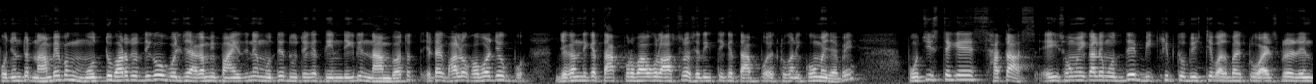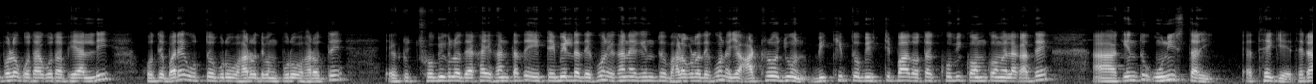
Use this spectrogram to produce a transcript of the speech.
পর্যন্ত নামবে এবং মধ্য ভারতের দিকেও বলছে আগামী পাঁচ দিনের মধ্যে দু থেকে তিন ডিগ্রি নামবে। অর্থাৎ এটা ভালো খবর যে, যেখান থেকে তাপ প্রবাহগুলো আসলো, সেদিক থেকে তাপ একটুখানি কমে যাবে। পঁচিশ থেকে সাতাশ, এই সময়কালের মধ্যে বিক্ষিপ্ত বৃষ্টিপাত বা একটু ওয়াইড স্প্রেড রেনফলও কোথাও কোথাও ফেয়ারলি হতে পারে। উত্তর পূর্ব ভারত এবং পূর্ব ভারতে একটু ছবিগুলো দেখা এখানটাতে, এই টেবিলটা দেখুন, এখানে কিন্তু ভালো করে দেখুন, এই যে আঠেরো জুন, বিক্ষিপ্ত বৃষ্টিপাত, অর্থাৎ খুবই কম কম এলাকাতে। কিন্তু উনিশ তারিখ থেকে, সেটা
